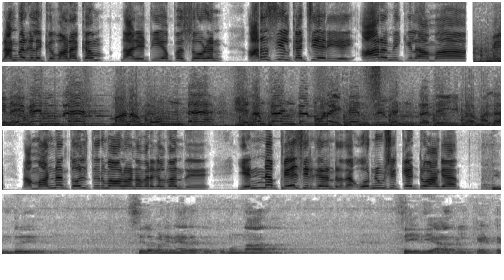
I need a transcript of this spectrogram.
நண்பர்களுக்கு வணக்கம். நான் எட்டியப்ப சோழன். அரசியல் கச்சேரியை ஆரம்பிக்கலாமா? வினை வென்ற மனம் கொண்ட இனம் கண்டு துணை சென்று வென்ற தெய்வமல நம்ம அண்ணன் தொல் திருமாவளவன் அவர்கள் வந்து என்ன பேசியிருக்கிறன்றத ஒரு நிமிஷம் கேட்டு வாங்க. இன்று சில மணி நேரத்திற்கு முன்னால் செய்தியாளர்கள் கேட்ட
